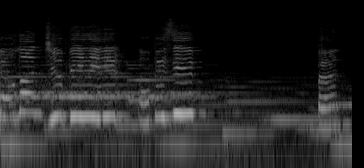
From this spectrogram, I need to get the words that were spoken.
yalancı bir obezim. Ben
